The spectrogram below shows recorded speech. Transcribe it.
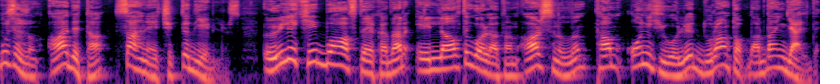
bu sezon adeta sahneye çıktı diyebiliriz. Öyle ki bu haftaya kadar 56 gol atan Arsenal'ın tam 12 golü duran toplardan geldi.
